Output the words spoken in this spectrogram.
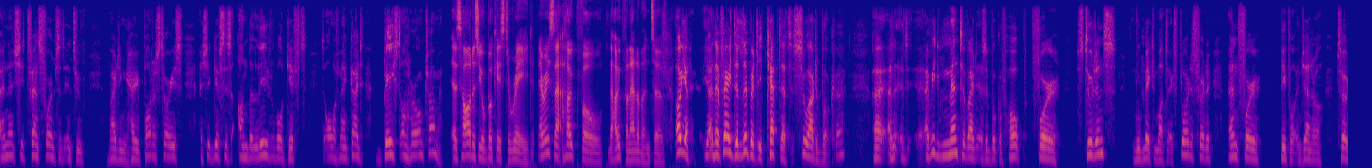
and then she transforms it into writing Harry Potter stories, and she gives this unbelievable gift to all of mankind based on her own trauma. As hard as your book is to read, there is that hopeful, the hopeful element of. Oh yeah, yeah, and I very deliberately kept that throughout the book, huh? uh, and it, I really meant to write it as a book of hope for students, would make them want to explore this further, and for people in general. So,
